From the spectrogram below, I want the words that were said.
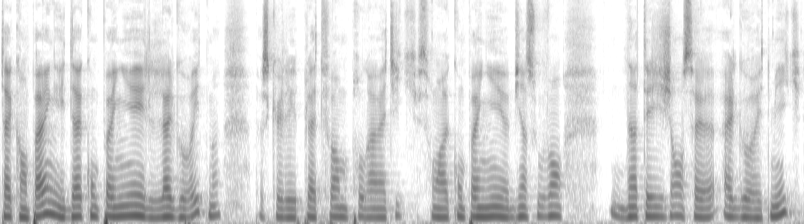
ta campagne et d'accompagner l'algorithme, parce que les plateformes programmatiques sont accompagnées bien souvent d'intelligence euh, algorithmique.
